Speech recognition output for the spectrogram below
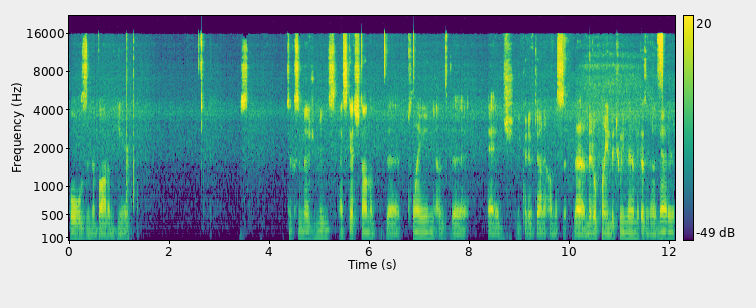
holes in the bottom here. Took some measurements. I sketched on the, the plane of the edge. You could have done it on the, the middle plane between them. It doesn't really matter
